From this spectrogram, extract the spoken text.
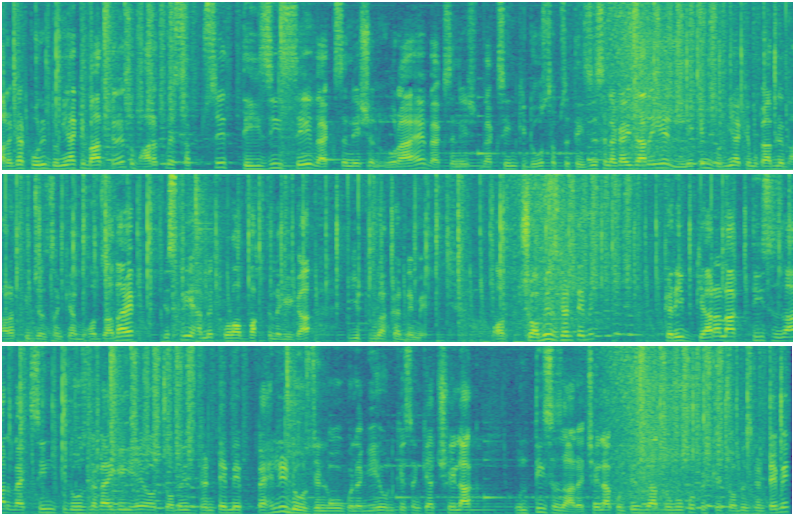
और अगर पूरी दुनिया की बात करें तो भारत में सबसे तेज़ी से वैक्सीनेशन हो रहा है। वैक्सीनेशन वैक्सीन की डोज सबसे तेज़ी से लगाई जा रही है, लेकिन दुनिया के मुकाबले भारत की जनसंख्या बहुत ज़्यादा है, इसलिए हमें थोड़ा वक्त लगेगा ये पूरा करने में। और 24 घंटे में करीब 11 लाख तीस हज़ार वैक्सीन की डोज लगाई गई है और 24 घंटे में पहली डोज जिन लोगों को लगी है, उनकी संख्या 6 लाख उनतीस हज़ार है। 6 लाख उनतीस हज़ार लोगों को पिछले 24 घंटे में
